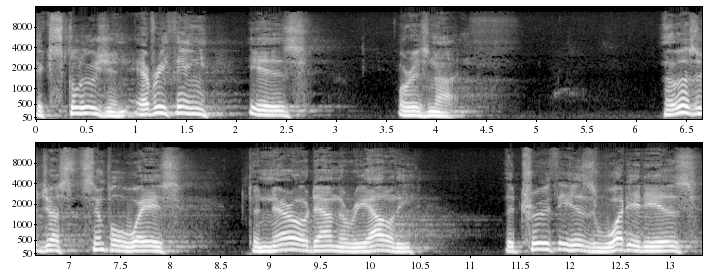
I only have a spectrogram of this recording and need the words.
exclusion. Everything is or is not. Now, those are just simple ways to narrow down the reality. The truth is what it is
